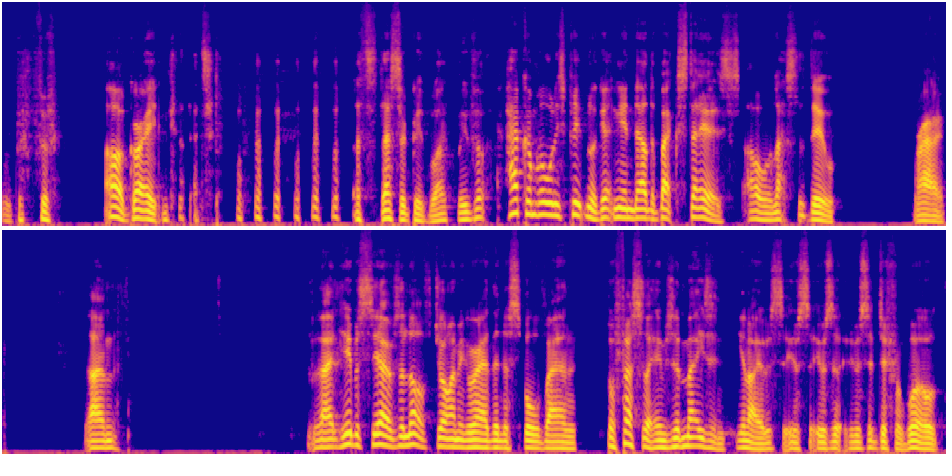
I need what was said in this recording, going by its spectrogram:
oh, great! that's, that's that's a good one. We've how come all these people are getting in down the back stairs? Oh, that's the deal, right? Um, like it was, yeah, it was a lot of driving around in a small van. But fascinating. It was amazing. You know, it was, it was, it was, a, it was a different world.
